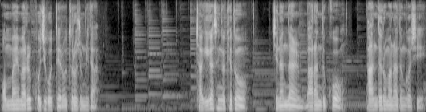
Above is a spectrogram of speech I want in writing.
엄마의 말을 고지고대로 들어줍니다. 자기가 생각해도 지난날 말 안 듣고 반대로만 하던 것이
